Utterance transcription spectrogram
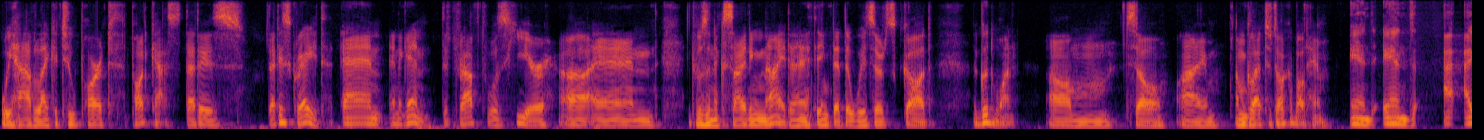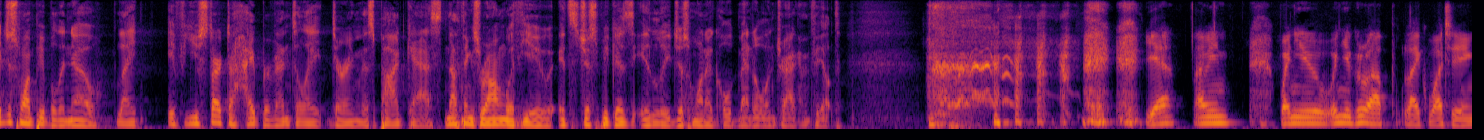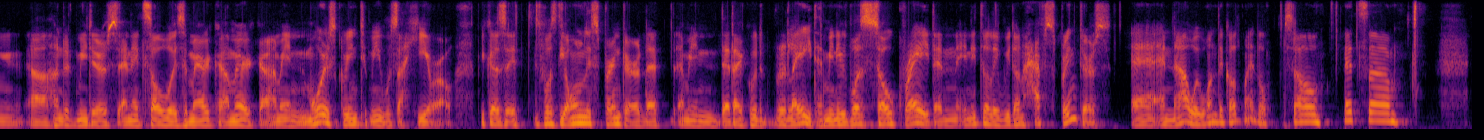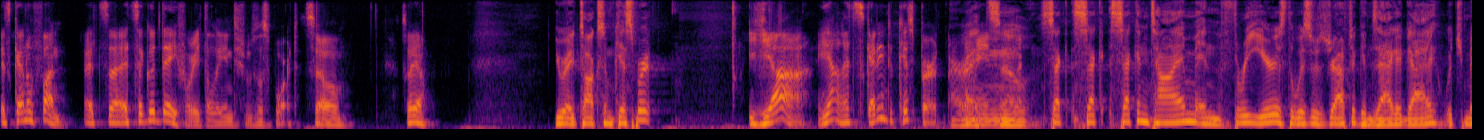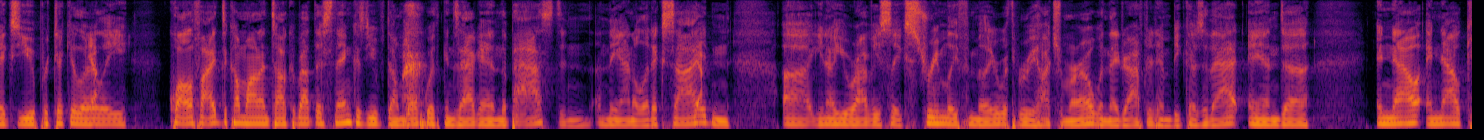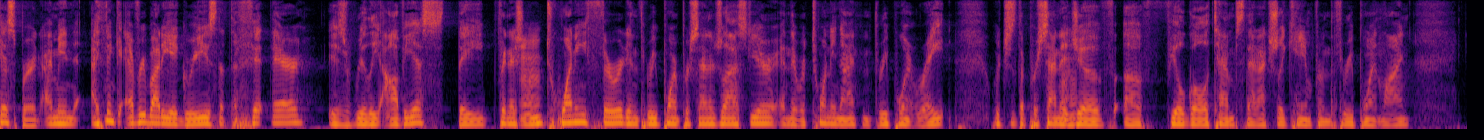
we have like a two part podcast. That is that is great. And and again, the draft was here, uh, and it was an exciting night. And I think that the Wizards got a good one. Um, so I'm I'm glad to talk about him. And and I, I just want people to know, like, if you start to hyperventilate during this podcast, nothing's wrong with you. It's just because Italy just won a gold medal in track and field. yeah, I mean, when you when you grew up like watching uh, 100 meters and it's always America, America. I mean, Maurice Greene to me was a hero because it, it, was the only sprinter that I mean that I could relate. I mean, it was so great, and in Italy we don't have sprinters, and, now we won the gold medal. So it's um, it's kind of fun. It's a, it's a good day for Italy in terms of sport. So so yeah. You ready to talk some Kispert? Yeah, yeah. Let's get into Kispert. All right. I mean, so sec, sec, second time in three years, the Wizards drafted Gonzaga guy, which makes you particularly qualified to come on and talk about this thing because you've done work with Gonzaga in the past and on the analytics side, and uh, you know you were obviously extremely familiar with Rui Hachimura when they drafted him because of that, and. Uh, and now and now Kispert. I mean, I think everybody agrees that the fit there is really obvious. They finished mm-hmm. 23rd in three point percentage last year, and they were 29th in three point rate, which is the percentage mm-hmm. of, of field goal attempts that actually came from the three point line.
